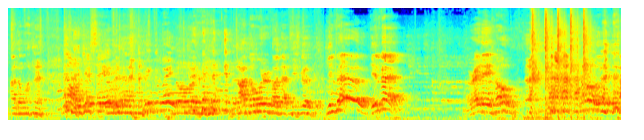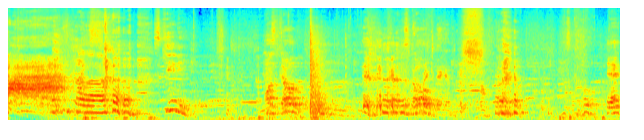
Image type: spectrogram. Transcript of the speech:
I don't want to. No, just say it. Drink the weight. Don't No, don't worry about that. He's good. Gilbert! Gilbert! Ready? Go! Skinny. Let's go. Yeah.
